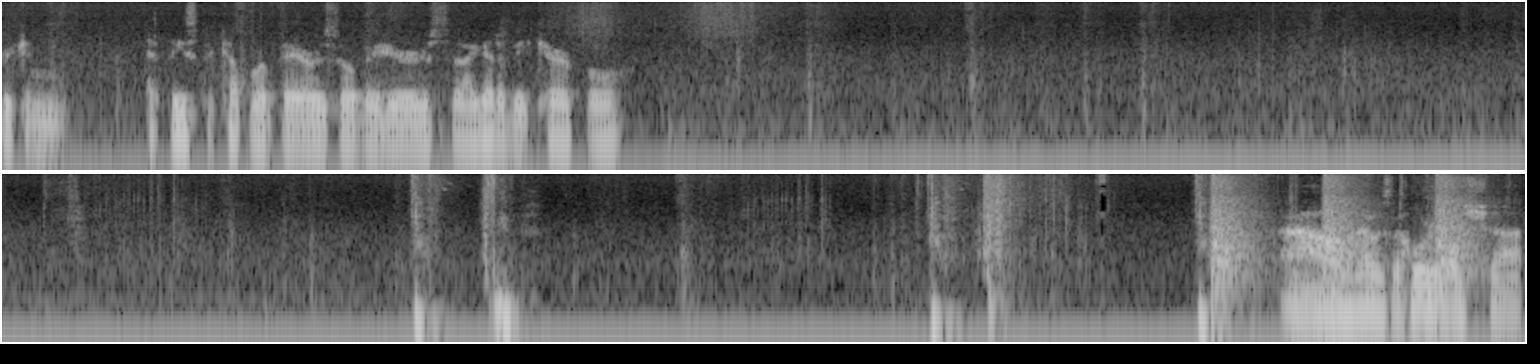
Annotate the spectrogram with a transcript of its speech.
Freaking at least a couple of bears over here, so I gotta be careful. Oh, that was a horrible shot.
